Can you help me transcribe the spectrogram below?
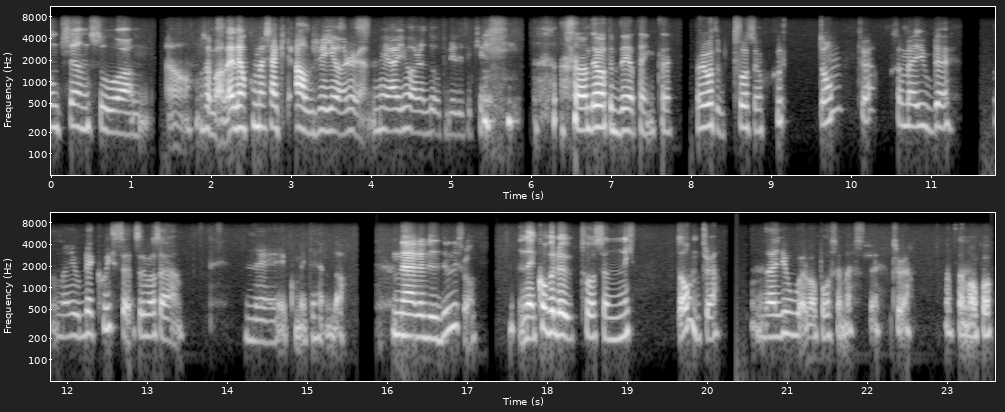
Och sen så, ja, och så bara, eller jag kommer säkert aldrig göra det, men jag gör det ändå för det är lite kul. ja, det var typ det jag tänkte. Och det var typ 2017 tror jag som jag gjorde, som jag gjorde quizet. Så det var så här, nej det kommer inte hända. När är videon ifrån? Den kom väl ut 2019 tror jag. När Joel var på semester tror jag. Att han var på.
